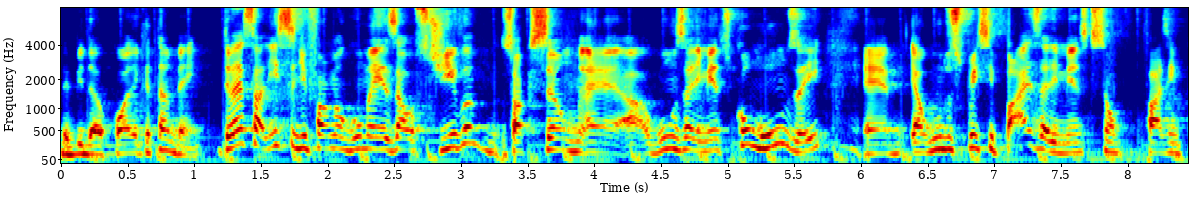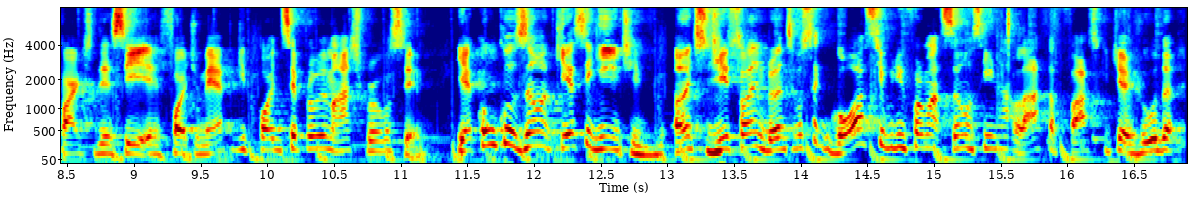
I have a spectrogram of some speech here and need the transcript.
bebida alcoólica também. Então essa lista de forma alguma é exaustiva, só que são é, alguns alimentos comuns aí, é, alguns dos principais alimentos que são, fazem parte desse eh, FODMAP que pode ser problemático para você. E a conclusão aqui é a seguinte: antes disso, só lembrando, se você gosta desse tipo de informação assim na lata, fácil, que te ajuda,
